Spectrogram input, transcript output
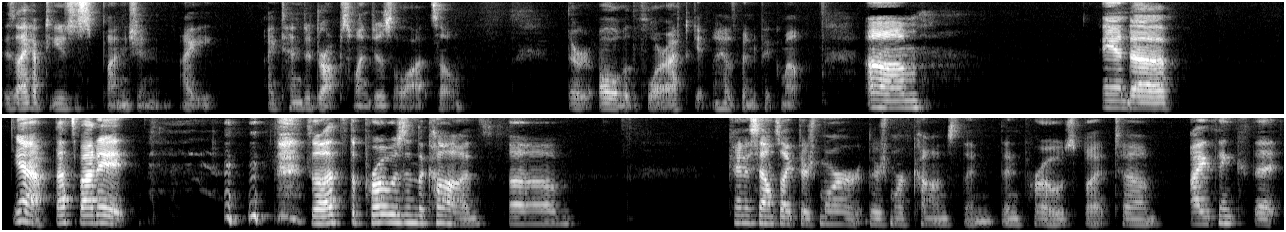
is I have to use a sponge and I, I tend to drop sponges a lot. So they're all over the floor. I have to get my husband to pick them up. Um, and uh, yeah, that's about it. so that's the pros and the cons. Um, kind of sounds like there's more there's more cons than than pros, but um, I think that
